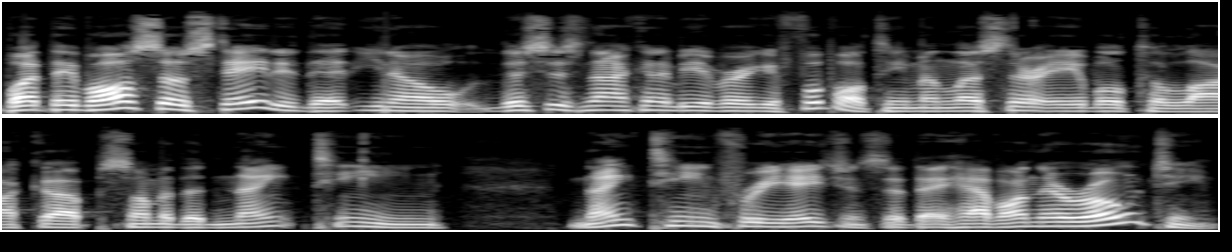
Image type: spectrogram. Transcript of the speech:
But they've also stated that, you know, this is not going to be a very good football team unless they're able to lock up some of the 19, 19 free agents that they have on their own team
